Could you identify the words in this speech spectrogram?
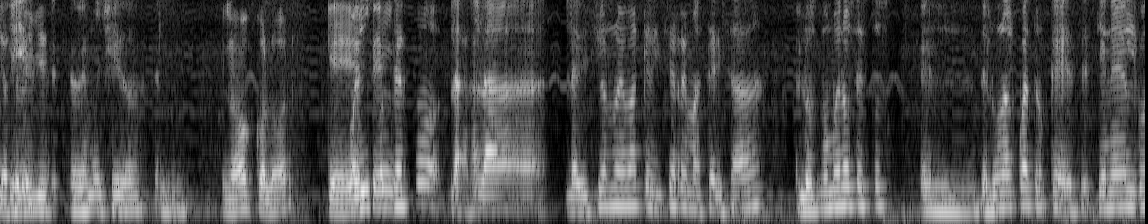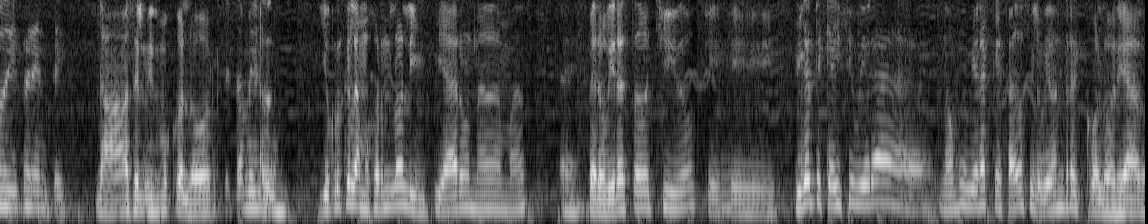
ya sí, se ve bien se ve muy chido. el- el nuevo color. Que Oye, es por el- cierto, la, la, la edición nueva que dice remasterizada, los números estos, el del 1 al 4, que tiene algo de diferente. No, es el mismo color. Es lo mismo. Yo creo que a lo mejor lo limpiaron nada más. Eh, Pero hubiera estado chido que... Fíjate que ahí si hubiera... No me hubiera quejado si lo hubieran recoloreado.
